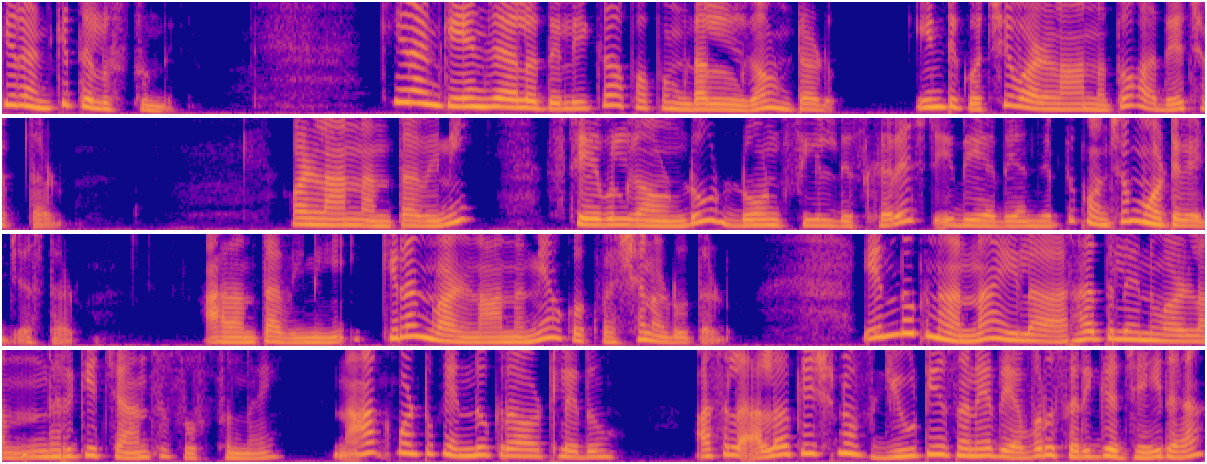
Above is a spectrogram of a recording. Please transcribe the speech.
కిరణ్కి తెలుస్తుంది. కిరణ్కి ఏం చేయాలో తెలియక పాపం డల్గా ఉంటాడు. ఇంటికొచ్చి వాళ్ళ నాన్నతో అదే చెప్తాడు. వాళ్ళ నాన్న అంతా విని స్టేబుల్గా ఉండు డోంట్ ఫీల్ డిస్కరేజ్డ్ ఇది అది అని చెప్పి కొంచెం మోటివేట్ చేస్తాడు. అదంతా విని కిరణ్ వాళ్ళ నాన్నని ఒక క్వశ్చన్ అడుగుతాడు. ఎందుకు నాన్న ఇలా అర్హత లేని వాళ్ళందరికీ ఛాన్సెస్ వస్తున్నాయి? నాకు మట్టుకు ఎందుకు రావట్లేదు? అసలు అలొకేషన్ ఆఫ్ డ్యూటీస్ అనేది ఎవరు సరిగ్గా చేయరా?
